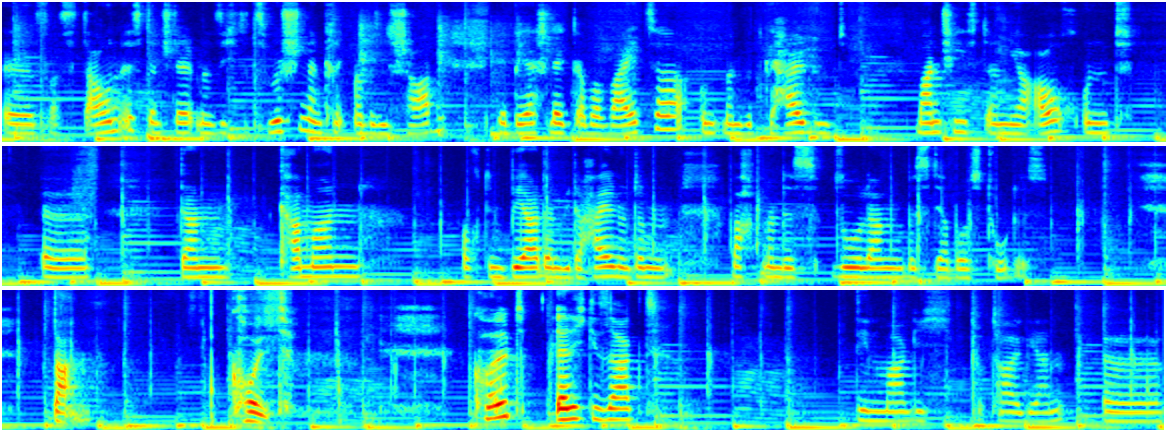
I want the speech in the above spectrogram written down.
äh, fast down ist, dann stellt man sich dazwischen, dann kriegt man ein bisschen Schaden. Der Bär schlägt aber weiter und man wird geheilt und man schießt dann ja auch und äh, dann kann man auch den Bär dann wieder heilen und dann macht man das so lange, bis der Boss tot ist. Dann Colt. Colt, ehrlich gesagt, den mag ich total gern. Äh,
